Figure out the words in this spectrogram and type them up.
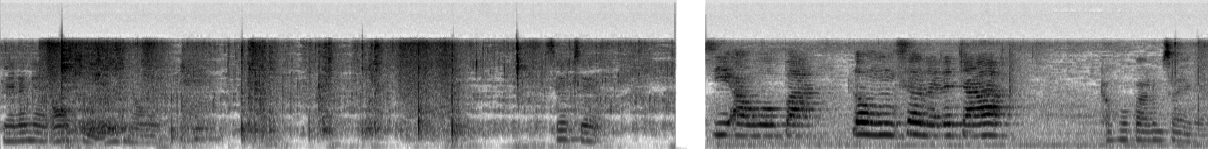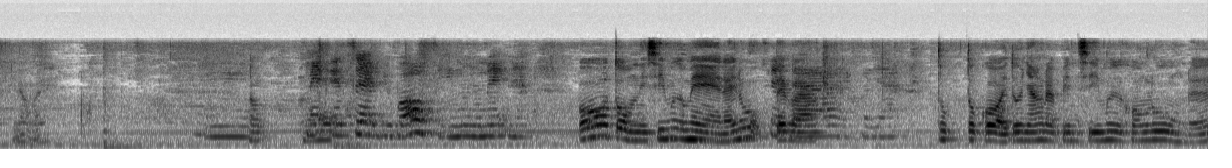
แม่นางไงอ้อขี้พี่น้องแซ่บแซ่บซีเอาปลาลงเสิร์ฟเลยนะจ้า เอาพวกปลาลงใส่เลยพี่น้องไอ้อืมเอาแม่เอฟเซนอยู่บ่ฝีมือแม่เนี่ยโอ้ต้มนี่สีมือแม่ได้ลูกเสร็แต่จว่าแล้วขออนุญาตตุกตุกก่อยตัวหยังน่ะเป็นสีมือของลุงเด้อ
